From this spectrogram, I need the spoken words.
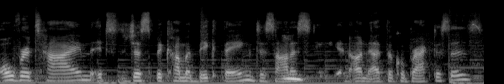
over time it's just become a big thing dishonesty mm. and unethical practices?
